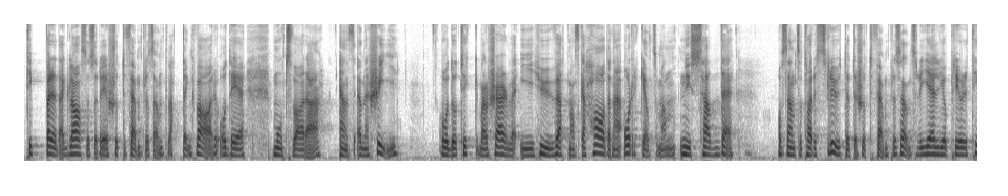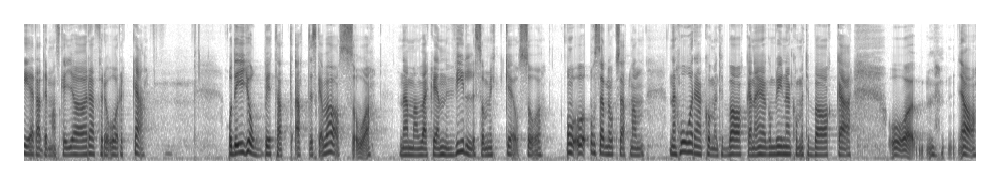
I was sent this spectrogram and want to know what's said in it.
tippar det där glaset så det är 75 procent vatten kvar. Och det motsvarar ens energi. Och då tycker man själv i huvudet att man ska ha den här orken som man nyss hade. Och sen så tar det slut efter 75 procent. Så det gäller ju att prioritera det man ska göra för att orka. Och det är jobbigt att, att det ska vara så. När man verkligen vill så mycket och så. Och, och, och sen också att man, när håren kommer tillbaka, när ögonbrynen kommer tillbaka och ja,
